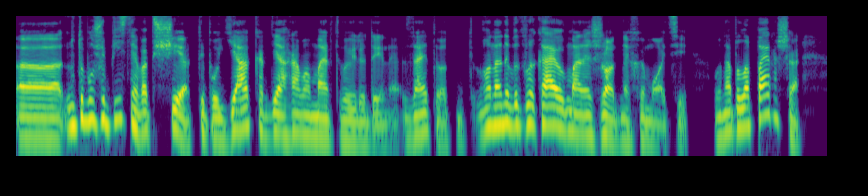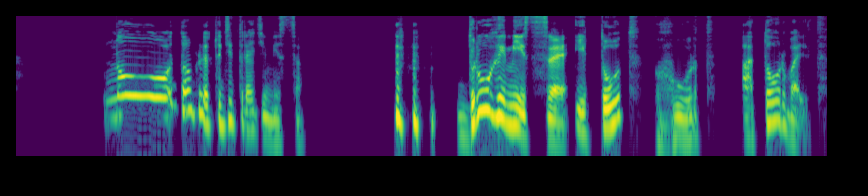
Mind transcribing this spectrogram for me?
Е, ну, тому що пісня вообще, типу, я кардіограма мертвої людини. Знаєте, от вона не викликає в мене жодних емоцій. Вона була перша. Ну, добре, тоді третє місце. Друге місце, і тут гурт Аторвальд.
